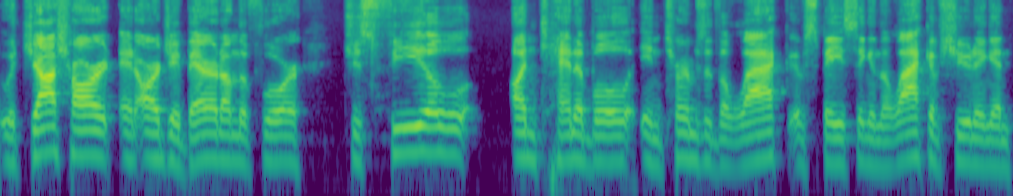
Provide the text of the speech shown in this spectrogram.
with Josh Hart and RJ Barrett on the floor just feel untenable in terms of the lack of spacing and the lack of shooting. And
